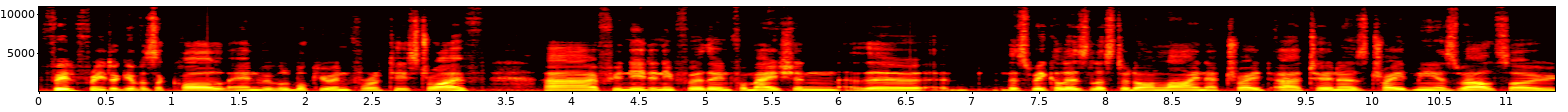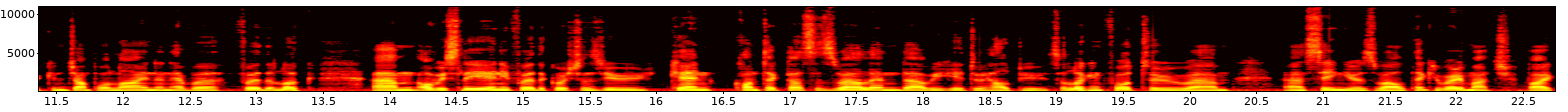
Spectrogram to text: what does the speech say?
feel free to give us a call and we will book you in for a test drive. Uh, if you need any further information, the this vehicle is listed online at Trade uh, Turner's Trade Me as well, so you can jump online and have a further look. Um, obviously, any further questions you can contact us as well, and uh, we're here to help you. So looking forward to um, uh, seeing you as well. Thank you very much. Bye.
